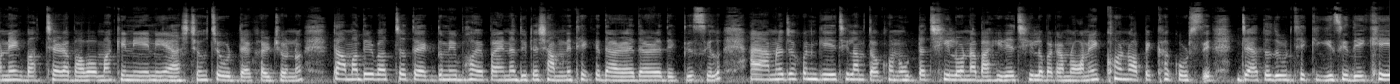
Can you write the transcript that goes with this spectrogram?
অনেক বাচ্চারা বাবা মাকে নিয়ে নিয়ে আসছে হচ্ছে উট দেখার জন্য। তো আমাদের বাচ্চা তো একদমই ভয় পায় না, দুইটা সামনে থেকে দাঁড়ায় দাঁড়ায় দেখতেছিল। আর আমরা যখন গিয়েছিলাম তখন উটটা ছিল না, বাহিরে ছিল বাট আমরা অনেকক্ষণ অপেক্ষা করছি যে এত দূর থেকে গেছি, দেখেই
